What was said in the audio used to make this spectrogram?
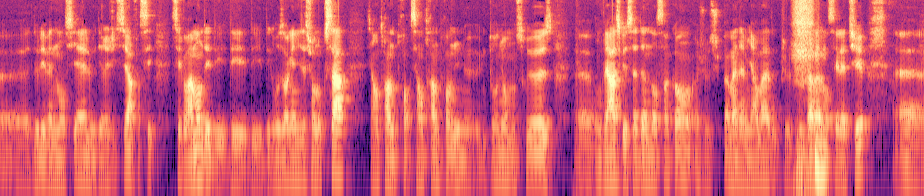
euh, de l'événementiel, des régisseurs. Enfin, c'est vraiment des, des, des, des, grosses organisations. Donc ça, c'est en, train de c'est en train de prendre une, une tournure monstrueuse. Euh, on verra ce que ça donne dans 5 ans. Je suis pas Madame Irma, donc je ne vais pas m'avancer là-dessus. Euh,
